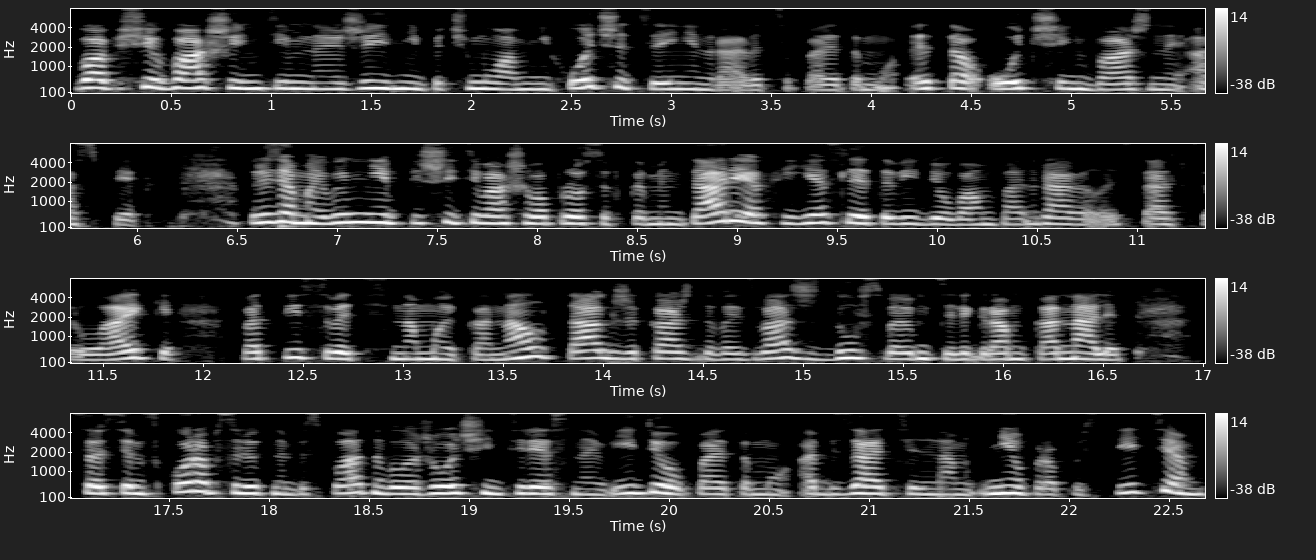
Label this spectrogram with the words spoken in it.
вообще вашей интимной жизни, почему вам не хочется и не нравится. Поэтому это очень важный аспект. Друзья мои, вы мне пишите ваши вопросы в комментариях. Если это видео вам понравилось, ставьте лайки, подписывайтесь на мой канал. Также каждого из вас жду в своем телеграм-канале. Совсем скоро, абсолютно бесплатно, выложу очень интересное видео, поэтому обязательно не пропустите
